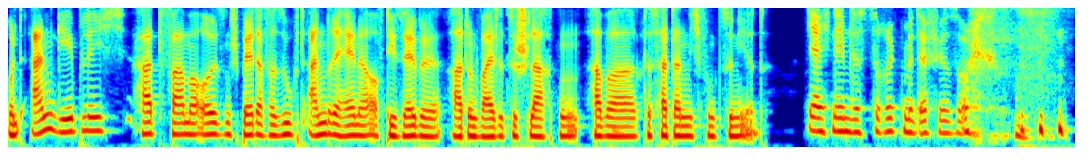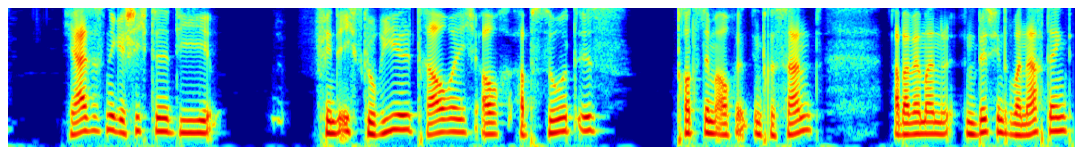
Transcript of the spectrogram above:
Und angeblich hat Farmer Olsen später versucht, andere Hähne auf dieselbe Art und Weise zu schlachten, aber das hat dann nicht funktioniert. Ja, ich nehme das zurück mit der Fürsorge. Ja, es ist eine Geschichte, die, finde ich, skurril, traurig, auch absurd ist, trotzdem auch interessant. Aber wenn man ein bisschen drüber nachdenkt,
